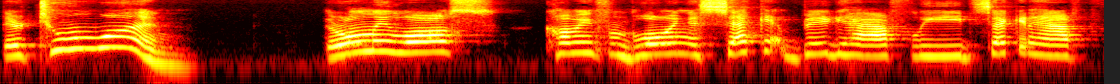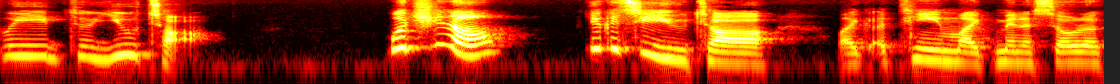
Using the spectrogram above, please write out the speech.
They're two and one. Their only loss coming from blowing a second big half lead, second half lead to Utah, which, you know, you could see Utah, like a team like Minnesota,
